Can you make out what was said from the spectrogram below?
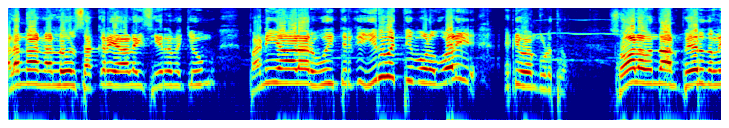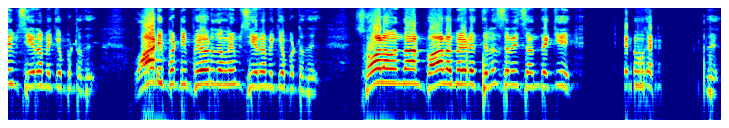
அலங்காநல்லூர் சர்க்கரை ஆலை சீரமைக்கவும் பணியாளர் ஊதியத்திற்கு இருபத்தி மூணு கோடி நிதி கொடுத்தோம். சோழவந்தான் பேருந்து நிலையம் சீரமைக்கப்பட்டது. வாடிப்பட்டி பேருந்து நிலையம் சீரமைக்கப்பட்டது. சோழவந்தான் பாலமேடு தினசரி சந்தைக்கு கட்டப்பட்டது.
